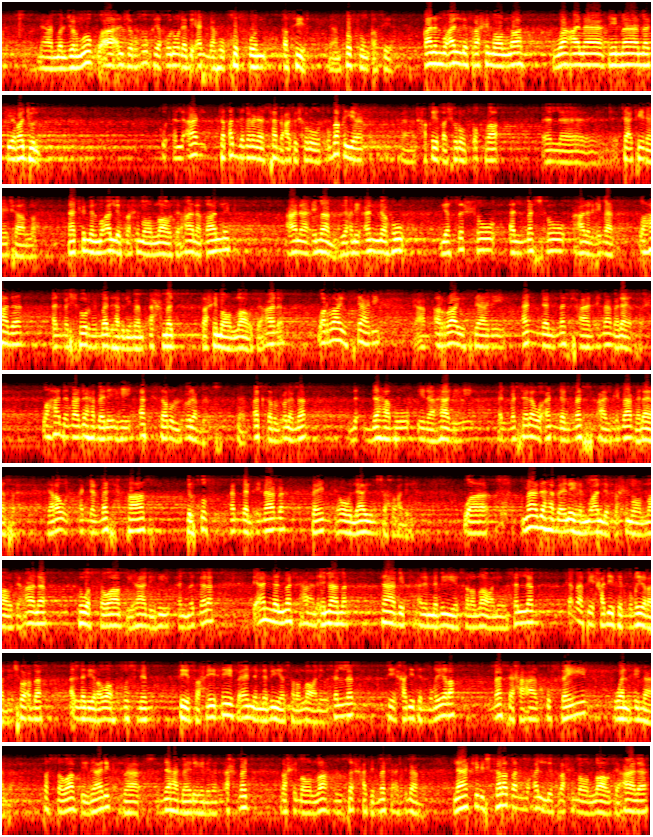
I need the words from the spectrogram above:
نعم والجرموق والجرموق يقولون بأنه خف قصير. نعم خف قصير. قال المؤلف رحمه الله وعلى إمامة رجل الآن تقدم لنا سبعة شروط وبقي الحقيقة شروط أخرى تأتينا إن شاء الله. لكن المؤلف رحمه الله تعالى قال لك على عمامة يعني أنه يصح المسح على العمامة وهذا المشهور من مذهب الإمام أحمد رحمه الله تعالى. والرأي الثاني يعني الرأي الثاني أن المسح على العمامة لا يصح. وهذا ما ذهب إليه أكثر العلماء. يعني أكثر العلماء ذهبوا إلى هذه المسألة وأن المسح على العمامة لا يصح. يرون أن المسح خاص بالخف أما العمامة فإنه لا يمسح عليها وما ذهب إليه المؤلف رحمه الله تعالى هو الصواب في هذه المسألة لأن المسح على العمامة ثابت عن النبي صلى الله عليه وسلم كما في حديث المغيرة بن شعبة الذي رواه مسلم في صحيحه فإن النبي صلى الله عليه وسلم في حديث المغيرة مسح على الخفين والعمامة فالصواب في ذلك ما ذهب إليه الإمام أحمد رحمه الله من صحة المسح الإمامة. لكن اشترط المؤلف رحمه الله تعالى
